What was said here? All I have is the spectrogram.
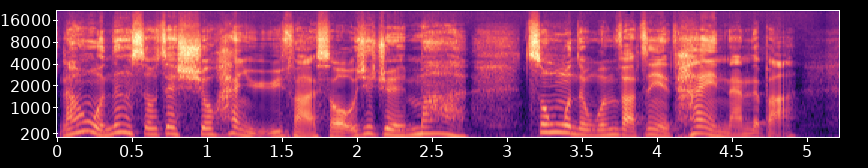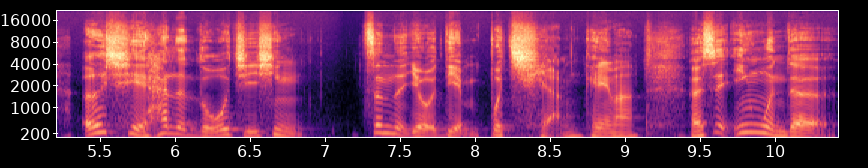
然后我那个时候在修汉语语法的时候，我就觉得妈，中文的文法真也太难了吧！而且它的逻辑性真的有点不强，可以吗？而是英文的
